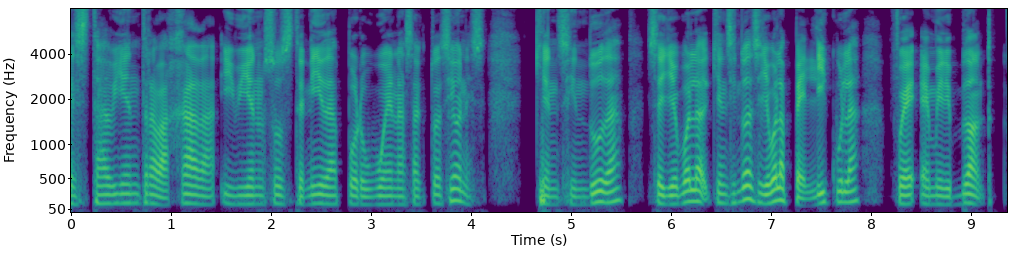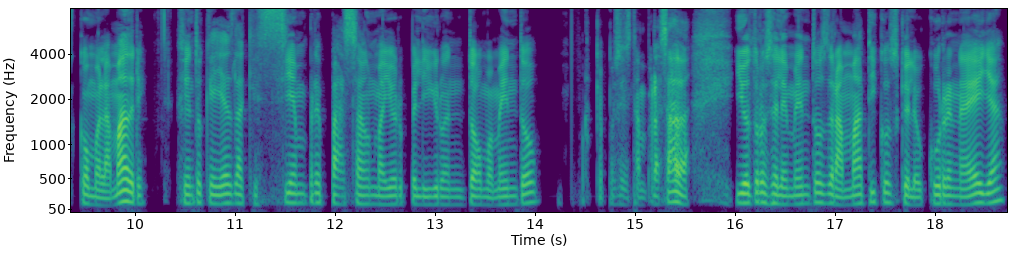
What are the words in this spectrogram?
está bien trabajada y bien sostenida por buenas actuaciones. Quien sin duda se llevó la, quien sin duda se llevó la película fue Emily Blunt como la madre. Siento que ella es la que siempre pasa un mayor peligro en todo momento porque pues está embarazada y otros elementos dramáticos que le ocurren a ella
